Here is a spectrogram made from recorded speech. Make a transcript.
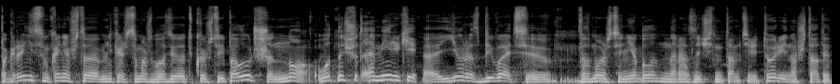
По границам, конечно, мне кажется, можно было сделать кое-что и получше, но вот насчет Америки, э, ее разбивать э, возможности не было на различные там территории, на штаты,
